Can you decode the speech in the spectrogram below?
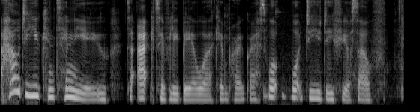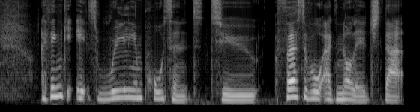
How do you continue to actively be a work in progress? What what do you do for yourself? I think it's really important to first of all acknowledge that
